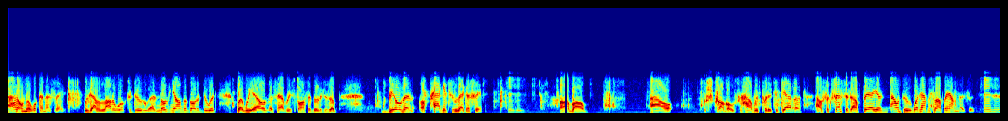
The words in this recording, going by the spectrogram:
I don't know what can I say. We got a lot of work to do. I know the young are going to do it, but we elders have responsibilities of building a package legacy Mhm. of uh, our struggles, how we put it together, our successes, our failures, down to what happened to our families. Mhm.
